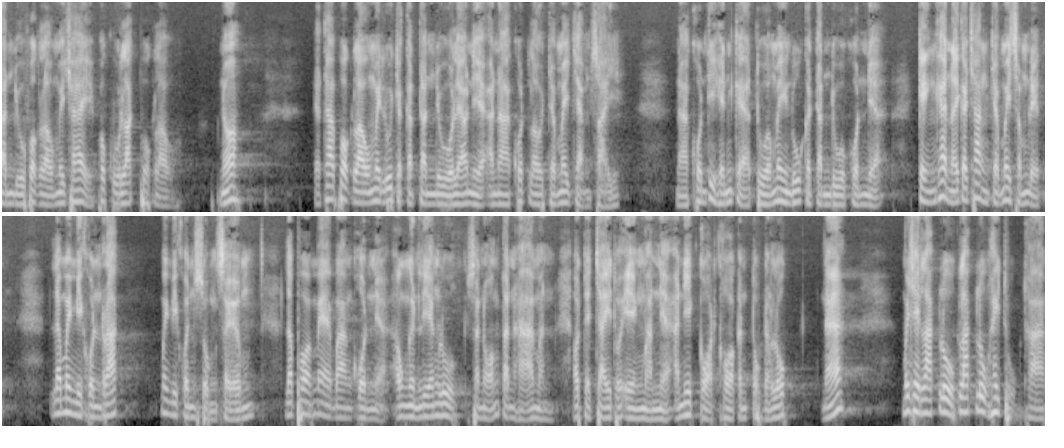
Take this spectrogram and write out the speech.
ตัญญูพวกเราไม่ใช่พ่อครูรักพวกเราเนาะแต่ถ้าพวกเราไม่รู้จักกตัญญูแล้วเนี่ยอนาคตเราจะไม่แจ่มใสนะคนที่เห็นแก่ตัวไม่รู้กตัญญูคนเนี่ยเก่งแค่ไหนก็ช่างจะไม่สำเร็จ แล้วไม่มีคนรัก ไม่มีคนส่งเสริม แล้วพ่อแม่บางคนเนี่ยเอาเงินเลี้ยงลูกสนองตันหามัน เอาแต่ใจตัวเองมันเนี่ย อันนี้กอดคอกันตกนรกนะ ไม่ใช่รักลูกรักลูกให้ถูกทาง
